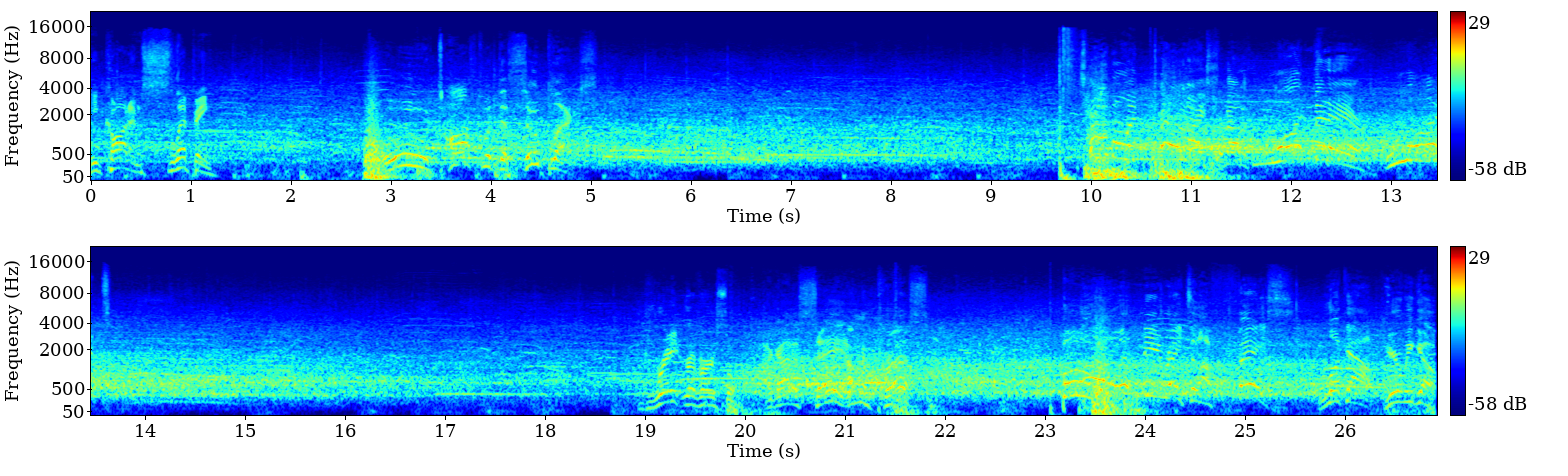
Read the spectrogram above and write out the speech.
He caught him slipping. Ooh, tossed with the suplex. Trouble in paradise from out one midair. What? Great reversal. I gotta say, I'm impressed. Boom! A knee right to the face. Look out. Here we go.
